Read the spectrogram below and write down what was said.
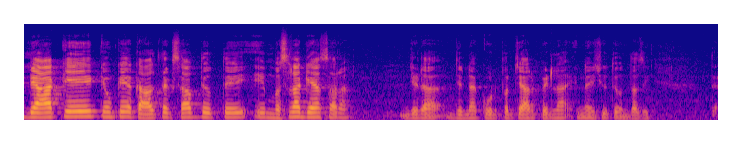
ਲਿਆ ਕੇ, ਕਿਉਂਕਿ ਅਕਾਲ ਤਖਤ ਸਾਹਿਬ ਦੇ ਉੱਤੇ ਇਹ ਮਸਲਾ ਗਿਆ ਸਾਰਾ, ਜਿਹੜਾ ਜਿੰਨਾ ਕੋਟ ਪ੍ਰਚਾਰ ਪਹਿਲਾਂ ਇਹਨਾਂ ਇਸ਼ੂ ਤੇ ਹੁੰਦਾ ਸੀ। ਤੇ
